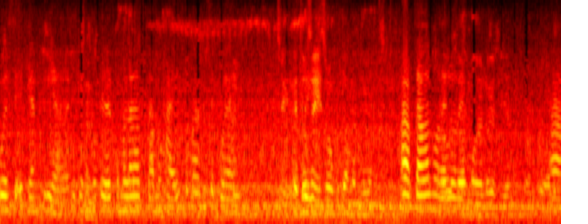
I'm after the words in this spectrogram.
USF ampliada que tenemos que ver cómo la adaptamos a esto para que se pueda Sí, esto Sí. se hizo justamente adaptado al modelo de... El modelo que tienen. Ah,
